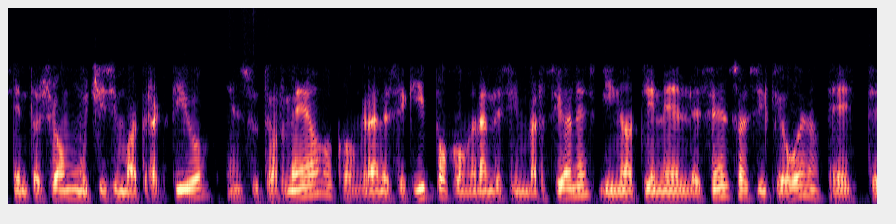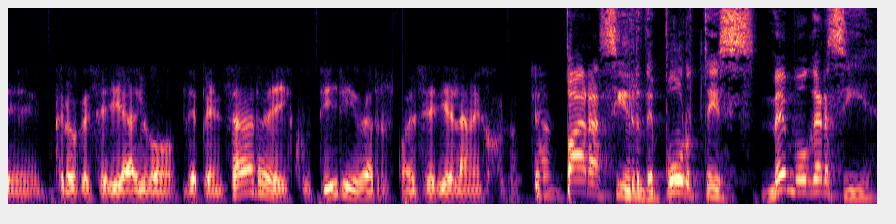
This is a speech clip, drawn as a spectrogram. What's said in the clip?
siento yo, muchísimo atractivo en su torneo, con grandes equipos, con grandes inversiones y no tiene el descenso, así que bueno, este, creo que sería algo de pensar, de discutir y ver cuál sería la mejor opción. Para Sir Deportes, Memo García.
